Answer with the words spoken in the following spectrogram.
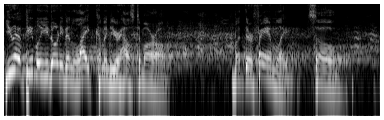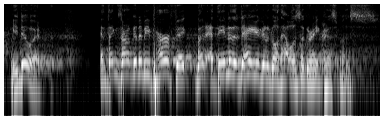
you have people you don't even like coming to your house tomorrow, but they're family. So you do it. And things aren't going to be perfect, but at the end of the day, you're going to go, that was a great Christmas.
